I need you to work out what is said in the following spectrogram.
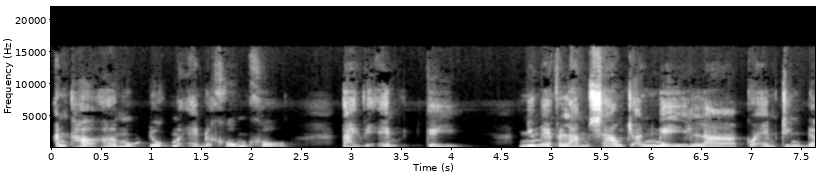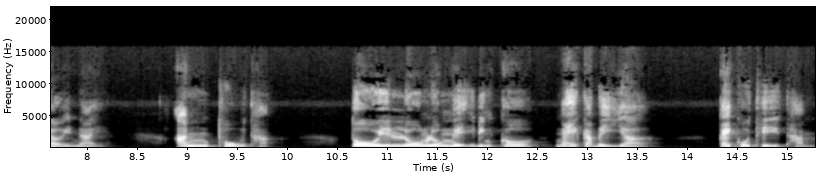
anh thở ơ một chút mà em đã khốn khổ, tại vì em ích kỷ. Nhưng em phải làm sao cho anh nghĩ là có em trên đời này. Anh thú thật, tôi luôn luôn nghĩ đến cô, ngay cả bây giờ. Cây cô thì thầm,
